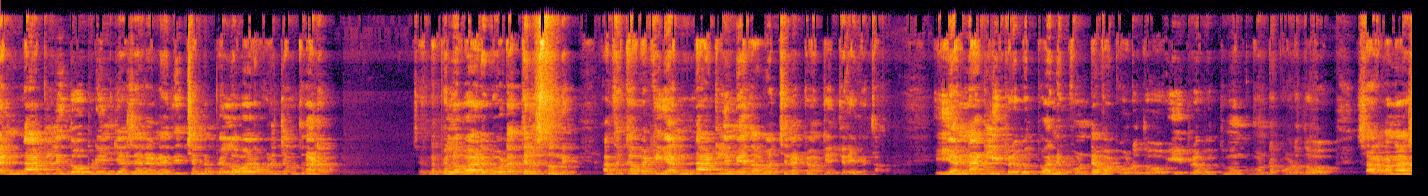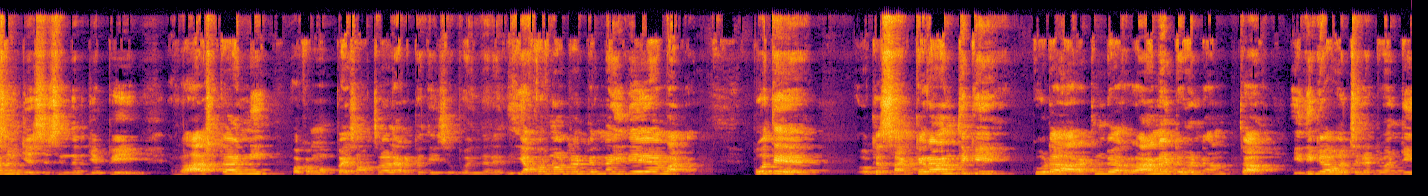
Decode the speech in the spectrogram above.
ఎన్నాటిని దోపిడీలు చేశారనేది చిన్న పిల్లవాడు కూడా చెబుతున్నాడు. చిన్న పిల్లవాడు కూడా తెలుస్తుంది. అంత కాబట్టి ఎన్నాటి మీద వచ్చినటువంటి వ్యతిరేకత ఈ అన్నాటిని ఈ ప్రభుత్వాన్ని ఉండవకూడదు ఈ ప్రభుత్వం ఉండకూడదు సర్వనాశనం చేసేసిందని చెప్పి రాష్ట్రాన్ని ఒక ముప్పై సంవత్సరాలు వెనక్కి తీసుకుపోయింది అనేది ఎవరి నోటంటున్నా ఇదే మాట. పోతే ఒక సంక్రాంతికి కూడా ఆ రకంగా రానటువంటి అంత ఇదిగా వచ్చినటువంటి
